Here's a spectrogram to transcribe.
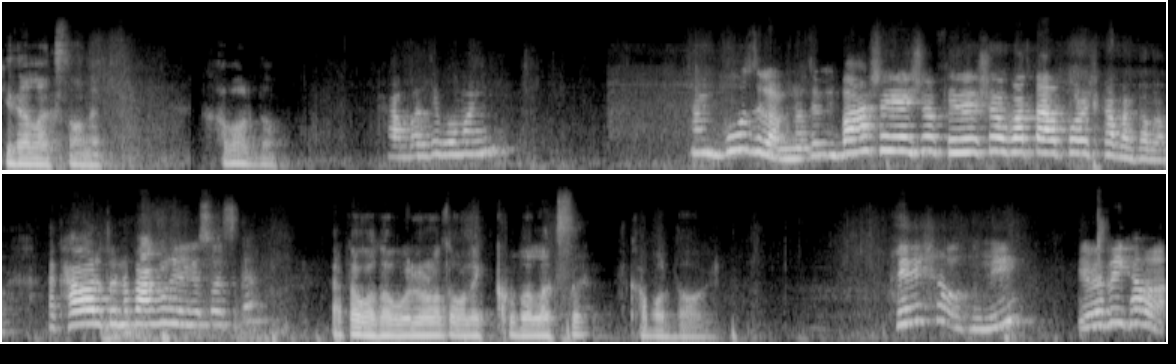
খিদা লাগছে অনেক। খাবার দাও। খাবার দিব মানে? আমি বুঝলাম না তুমি বাসায় এসো ফিরে এসো বা তারপরে খাবার খাবা। আর খাওয়ার জন্য পাগল হয়ে গেছো আজকে? এত কথা বলল না তো অনেক ক্ষুধা লাগছে। খাবার দাও আগে। এসো তুমি। এভাবেই খাবা।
